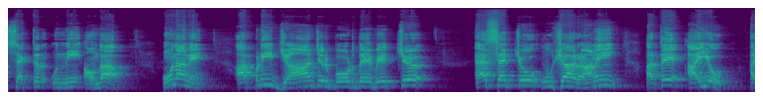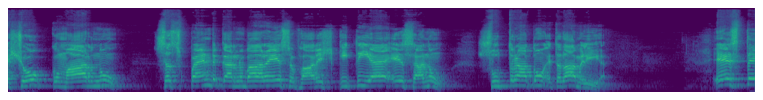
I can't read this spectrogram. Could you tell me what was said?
ਸੈਕਟਰ 19 ਆਉਂਦਾ। ਉਹਨਾਂ ਨੇ ਆਪਣੀ ਜਾਂਚ ਰਿਪੋਰਟ ਦੇ ਵਿੱਚ ਐਸਐਚਓ ਊਸ਼ਾ ਰਾਣੀ ਅਤੇ ਆਈਓ ਅਸ਼ੋਕ ਕੁਮਾਰ ਨੂੰ ਸਸਪੈਂਡ ਕਰਨ ਬਾਰੇ ਸਿਫਾਰਿਸ਼ ਕੀਤੀ ਹੈ, ਇਹ ਸਾਨੂੰ ਸੂਤਰਾਂ ਤੋਂ ਇਤਲਾਹ ਮਿਲੀ ਹੈ। ਇਸ ਤੇ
